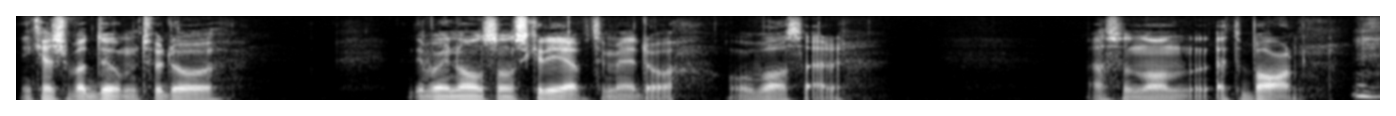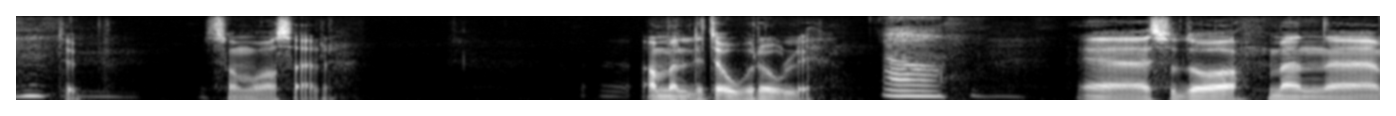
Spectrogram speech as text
det kanske var dumt för då det var ju någon som skrev till mig då och var så här alltså någon, ett barn Mhm. typ som var så här ja men lite orolig. Ja. Eh, så då, men eh,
